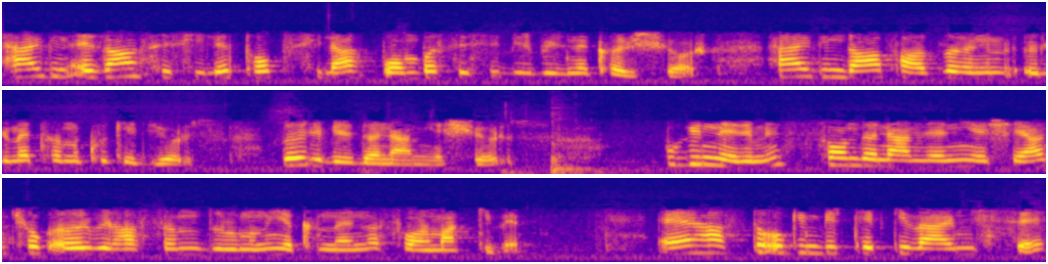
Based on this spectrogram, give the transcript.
Her gün ezan sesiyle top, silah, bomba sesi birbirine karışıyor. Her gün daha fazla ölüm- ölüme tanıklık ediyoruz. Böyle bir dönem yaşıyoruz. Bugünlerimiz son dönemlerini yaşayan çok ağır bir hastanın durumunu yakınlarına sormak gibi. Eğer hasta o gün bir tepki vermişse,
